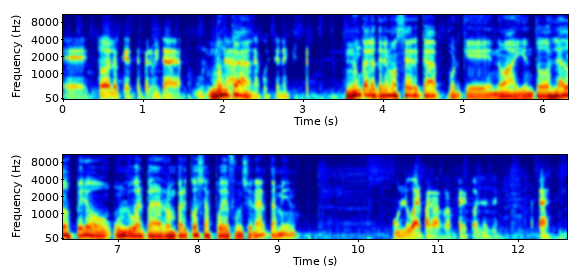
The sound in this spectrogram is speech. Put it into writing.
eh, todo lo que te permita una, nunca, una cuestión Nunca lo tenemos cerca porque no hay en todos lados, pero un lugar para romper cosas puede funcionar también. Un lugar para romper cosas es fantástico.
